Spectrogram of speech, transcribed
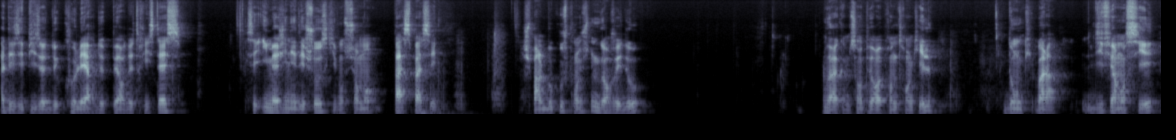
à des épisodes de colère, de peur, de tristesse, c'est imaginer des choses qui vont sûrement pas se passer. Je parle beaucoup, je prends juste une gorgée d'eau. Voilà, comme ça on peut reprendre tranquille. Donc voilà, différencier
